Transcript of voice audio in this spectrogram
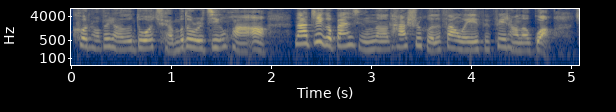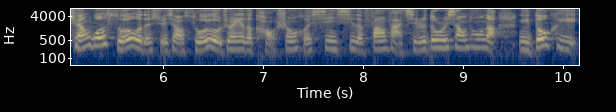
课程非常的多，全部都是精华啊。那这个班型呢，它适合的范围也非非常的广，全国所有的学校、所有专业的考生和信息的方法其实都是相通的，你都可以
